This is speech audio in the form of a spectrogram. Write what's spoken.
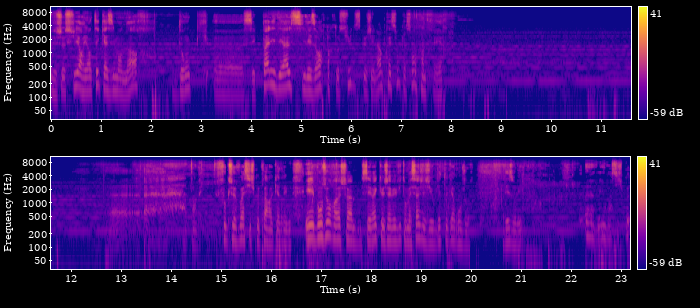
je suis orienté quasiment nord, donc euh, c'est pas l'idéal si les aurores partent au sud, ce que j'ai l'impression qu'elles sont en train de faire. Euh, attendez, faut que je vois si je peux pas recadrer. Et bonjour, euh, C'est vrai que j'avais vu ton message et j'ai oublié de te dire bonjour. Désolé. Euh, voyons voir si je peux.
